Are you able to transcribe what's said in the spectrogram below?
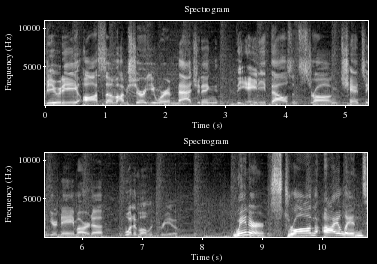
beauty, awesome. I'm sure you were imagining the 80,000 strong chanting your name, Arda. What a moment for you. Winner, Strong Island.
